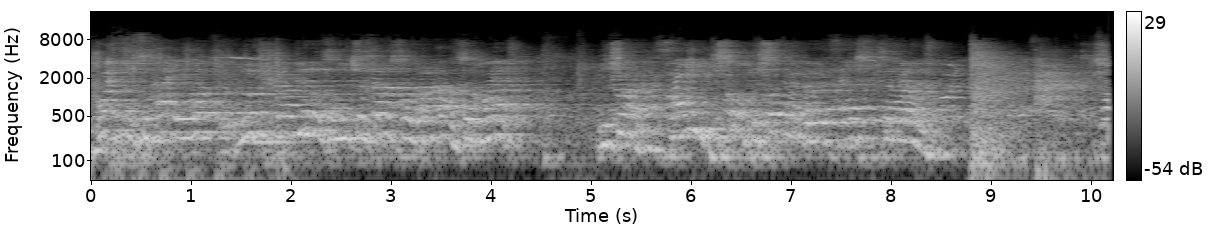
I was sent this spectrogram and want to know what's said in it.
В гости сюда, и вот немножко травмировался, но ничего страшного, братан, все бывает. Ничего, своим пешком пришел, как говорится, значит, все нормально. Что?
